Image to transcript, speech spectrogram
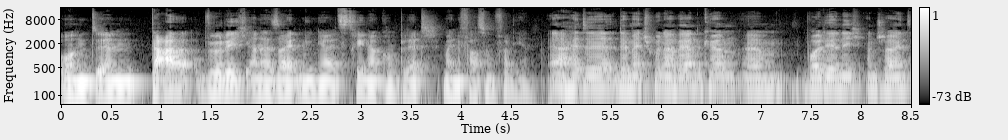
Und ähm, da würde ich an der Seitenlinie als Trainer komplett meine Fassung verlieren. Ja, hätte der Matchwinner werden können, ähm, wollte er nicht anscheinend.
